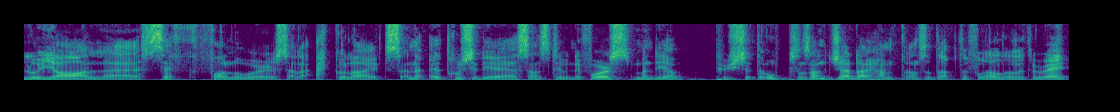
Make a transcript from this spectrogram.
lojale Sith followers eller acolytes. Jeg tror ikke de er sensitive to force, men de har pushet det opp. Sånn som Jedi-hunteren som drepte foreldrene til Ray,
